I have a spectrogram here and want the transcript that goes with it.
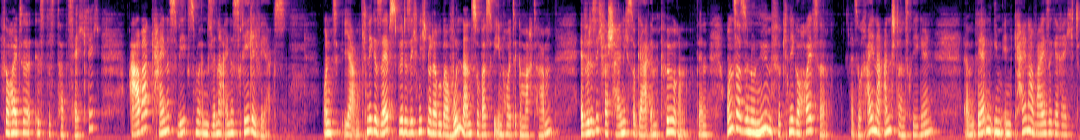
für heute ist es tatsächlich, aber keineswegs nur im Sinne eines Regelwerks. Und ja, Knigge selbst würde sich nicht nur darüber wundern, zu was wir ihn heute gemacht haben, er würde sich wahrscheinlich sogar empören. Denn unser Synonym für Knigge heute, also reine Anstandsregeln, ähm, werden ihm in keiner Weise gerecht.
